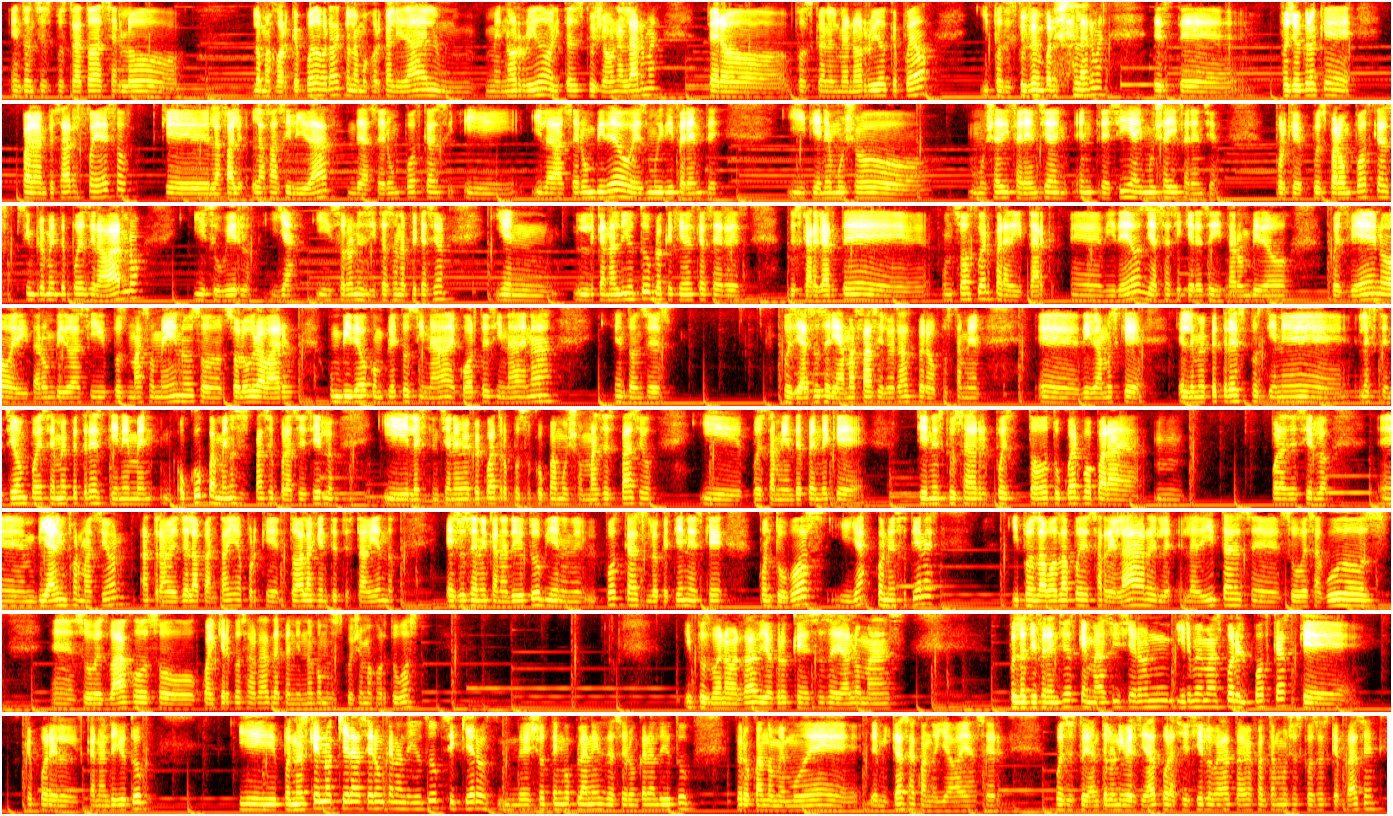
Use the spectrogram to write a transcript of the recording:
Entonces pues trato de hacerlo lo mejor que puedo, ¿verdad? Con la mejor calidad, el menor ruido. Ahorita se escuchó una alarma, pero pues con el menor ruido que puedo. Y pues disculpen por esa alarma. Este, pues yo creo que para empezar fue eso, que la, facilidad de hacer un podcast y, y hacer un video es muy diferente y tiene mucho, mucha diferencia entre sí, hay mucha diferencia. Porque pues para un podcast simplemente puedes grabarlo y subirlo y ya. Y solo necesitas una aplicación. Y en el canal de YouTube lo que tienes que hacer es descargarte un software para editar eh, videos, ya sea si quieres editar un video pues bien o editar un video así pues más o menos o solo grabar un video completo sin nada de cortes, sin nada de nada. Entonces pues ya eso sería más fácil, ¿verdad? Pero pues también eh, digamos que el MP3 pues tiene la extensión pues MP3 tiene ocupa menos espacio por así decirlo y la extensión MP4 pues ocupa mucho más espacio y pues también depende que tienes que usar pues todo tu cuerpo para mm, por así decirlo enviar información a través de la pantalla porque toda la gente te está viendo. Eso es en el canal de YouTube y en el podcast lo que tienes es que con tu voz y ya con eso tienes y pues la voz la puedes arreglar, la editas, eh, subes agudos, eh, subes bajos o cualquier cosa, ¿verdad? Dependiendo cómo se escuche mejor tu voz. Y pues bueno, ¿verdad? Yo creo que eso sería lo más... Pues las diferencias que más hicieron irme más por el podcast que, que por el canal de YouTube. Y pues no es que no quiera hacer un canal de YouTube, sí quiero. De hecho tengo planes de hacer un canal de YouTube, pero cuando me mude de mi casa, cuando ya vaya a ser pues estudiante de la universidad, por así decirlo, ¿verdad? Todavía faltan muchas cosas que pasen.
